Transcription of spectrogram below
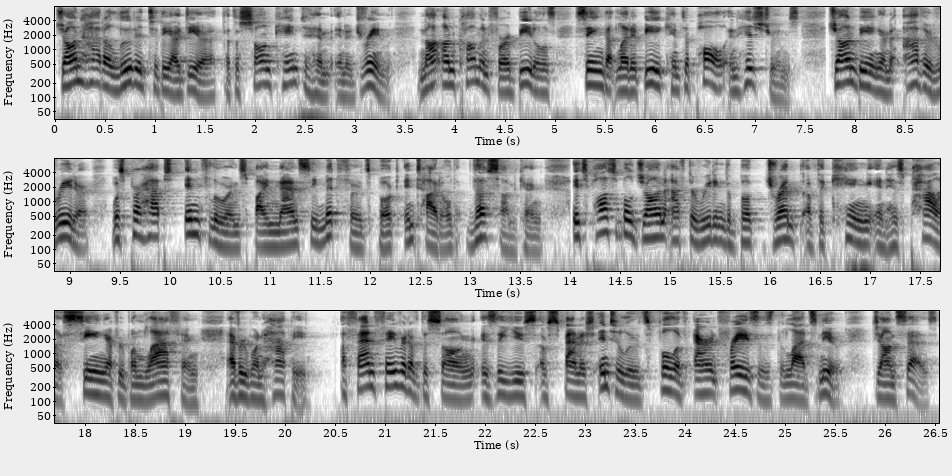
John had alluded to the idea that the song came to him in a dream, not uncommon for a Beatles, seeing that Let It Be came to Paul in his dreams. John, being an avid reader, was perhaps influenced by Nancy Mitford's book entitled The Sun King. It's possible John, after reading the book, dreamt of the king in his palace, seeing everyone laughing, everyone happy. A fan favorite of the song is the use of Spanish interludes full of errant phrases the lads knew. John says,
